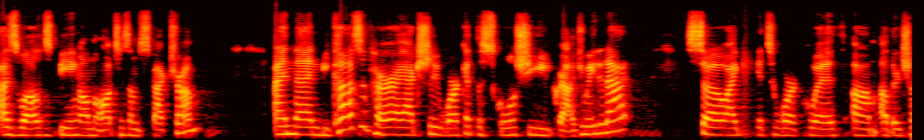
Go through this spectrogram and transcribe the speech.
as well as being on the autism spectrum. And then because of her, I actually work at the school she graduated at. So I get to work with um, other ch-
